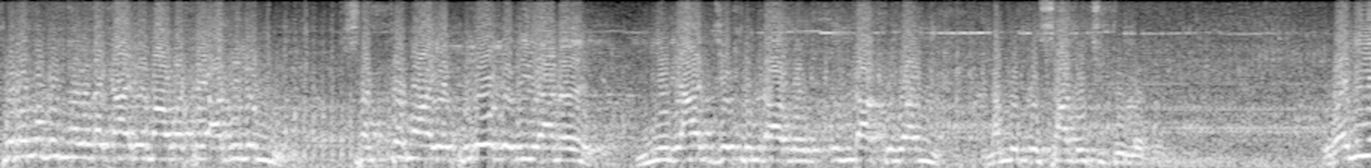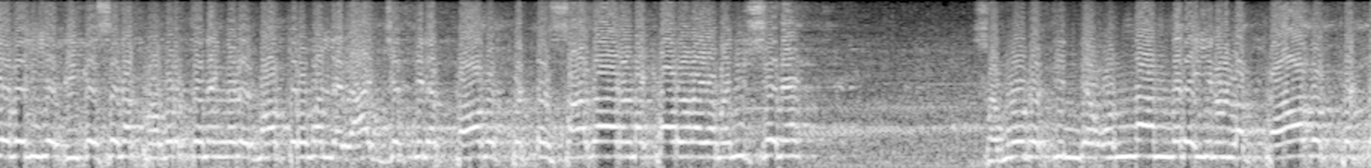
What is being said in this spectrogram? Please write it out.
തുറമുഖങ്ങളുടെ കാര്യമാവട്ടെ അതിലും ശക്തമായ പുരോഗതിയാണ് ഈ രാജ്യത്തുണ്ടാകും ഉണ്ടാക്കുവാൻ നമുക്ക് സാധിച്ചിട്ടുള്ളത്. വലിയ വലിയ വികസന പ്രവർത്തനങ്ങൾ മാത്രമല്ല രാജ്യത്തിലെ പാവപ്പെട്ട സാധാരണക്കാരനായ മനുഷ്യന് സമൂഹത്തിന്റെ ഒന്നാം നിലയിലുള്ള പാവപ്പെട്ട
